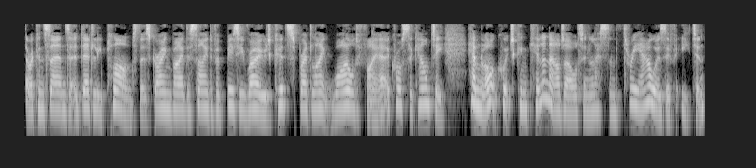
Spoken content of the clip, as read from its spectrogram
There are concerns that a deadly plant that's growing by the side of a busy road could spread like wildfire across the county. Hemlock, which can kill an adult in less than three hours if eaten,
